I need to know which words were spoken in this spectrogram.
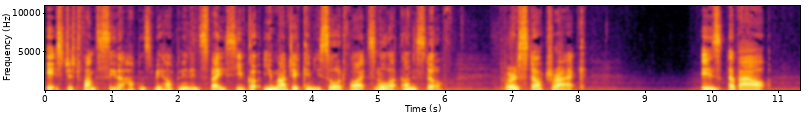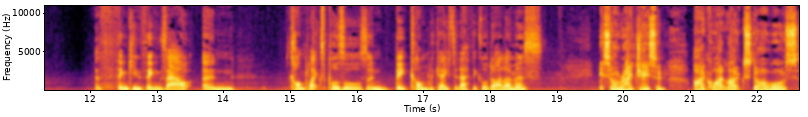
It's just fantasy that happens to be happening in space. You've got your magic and your sword fights and all that kind of stuff. Whereas Star Trek is about thinking things out and complex puzzles and big complicated ethical dilemmas. It's all right, Jason. I quite like Star Wars.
